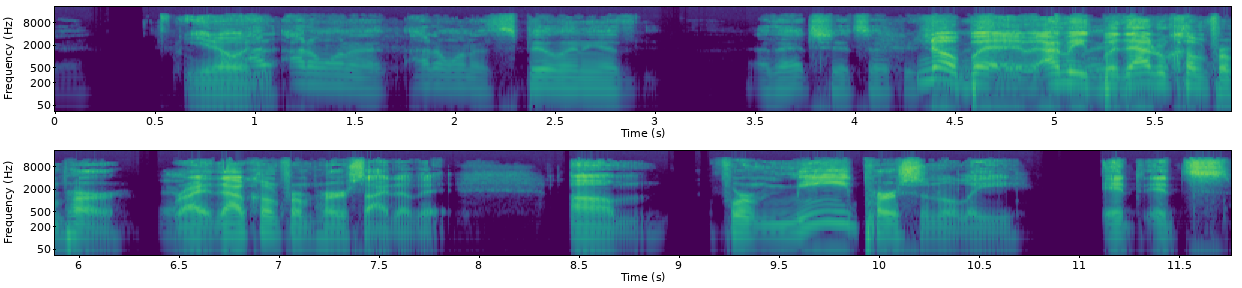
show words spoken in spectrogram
Okay. You know, I, and I don't want to. I don't want to spill any of that shit so No, but I the mean, but that'll come from her, Yeah. right? That'll come from her side of it. Um, for me personally, it it's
